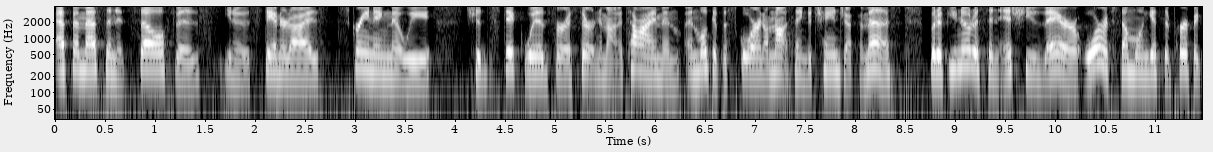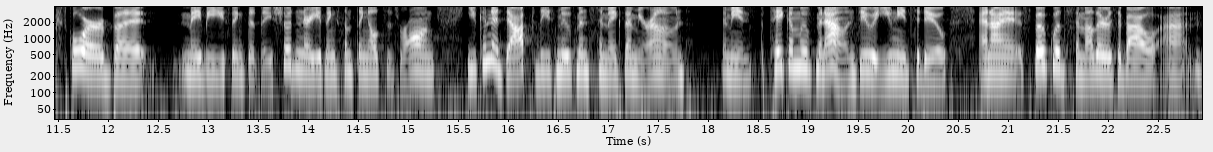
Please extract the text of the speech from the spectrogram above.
FMS in itself is, you know, standardized screening that we should stick with for a certain amount of time and, and look at the score. And I'm not saying to change FMS, but if you notice an issue there, or if someone gets a perfect score, but maybe you think that they shouldn't or you think something else is wrong, you can adapt these movements to make them your own. I mean, take a movement out and do what you need to do. And I spoke with some others about um,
